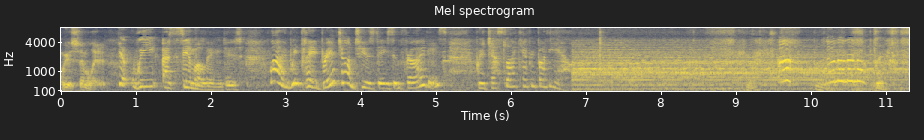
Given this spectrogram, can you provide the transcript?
We assimilated. Yeah, we assimilated. Why, we played bridge on Tuesdays and Fridays. We're just like everybody else. Ah, no, no, no, no. No,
